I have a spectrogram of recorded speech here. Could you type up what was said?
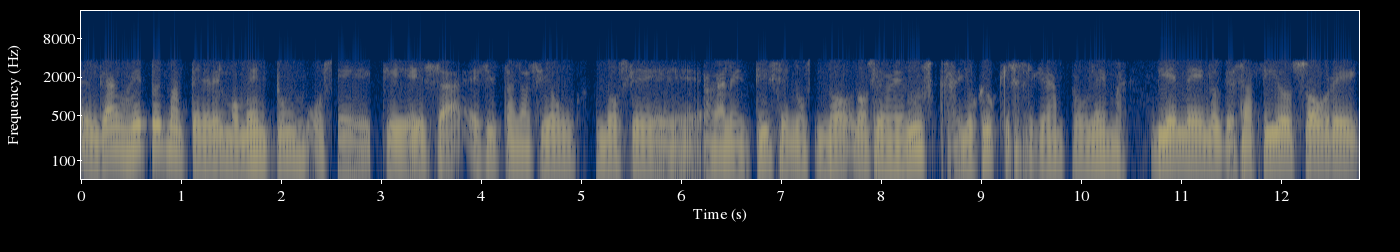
el gran reto es mantener el momentum, o que esa, esa instalación no se ralentice, no, no, no se reduzca. Yo creo que ese es el gran problema vienen los desafíos sobre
